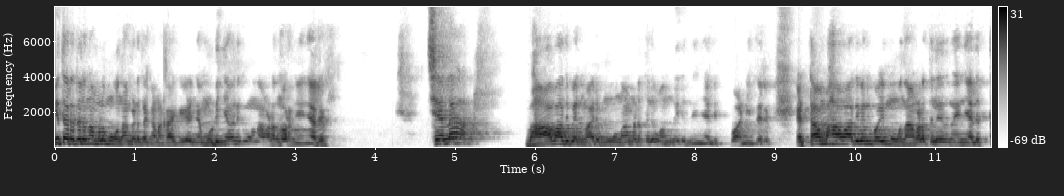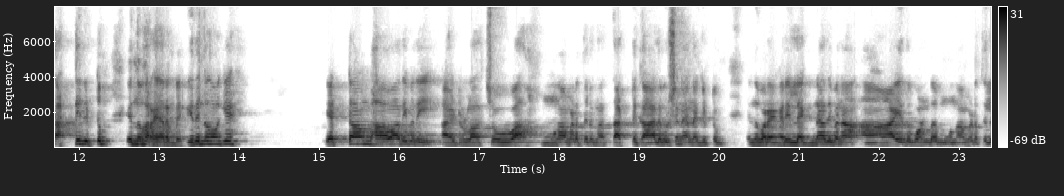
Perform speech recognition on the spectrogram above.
ഈ തരത്തിൽ നമ്മൾ മൂന്നാം ഇടത്തെ കണക്കാക്കി കഴിഞ്ഞാൽ മുടിഞ്ഞവനക്ക് മൂന്നാം ഇടം എന്ന് പറഞ്ഞു കഴിഞ്ഞാൽ ചില ഭാവാധിപന്മാർ മൂന്നാം ഇടത്തിൽ വന്നിരുന്നു കഴിഞ്ഞാൽ പണി തരും. എട്ടാം ഭാവാധിപൻ പോയി മൂന്നാം ഇടത്തിൽ ഇരുന്ന് കഴിഞ്ഞാൽ തട്ടി കിട്ടും എന്ന് പറയാറുണ്ട്. ഇതിന്റെ നോക്കിയേ? എട്ടാം ഭാവാധിപതി ആയിട്ടുള്ള ചൊവ്വ മൂന്നാം ഇടത്തിരുന്ന തട്ട് കാലപുരുഷൻ തന്നെ കിട്ടും എന്ന് പറയാൻ കാര്യം. ലഗ്നാധിപന ആയതുകൊണ്ട് മൂന്നാം ഇടത്തിൽ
